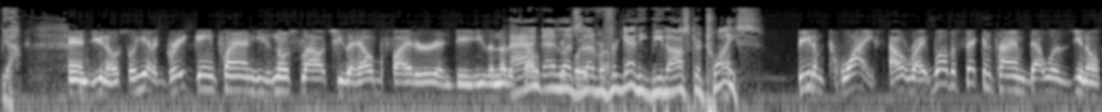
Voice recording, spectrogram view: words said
Yeah. And, you know, so he had a great game plan. He's no slouch. He's a hell of a fighter, and he's another... And, and let's never forget, he beat Oscar twice. Beat him twice outright. Well, the second time, that was, you know,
